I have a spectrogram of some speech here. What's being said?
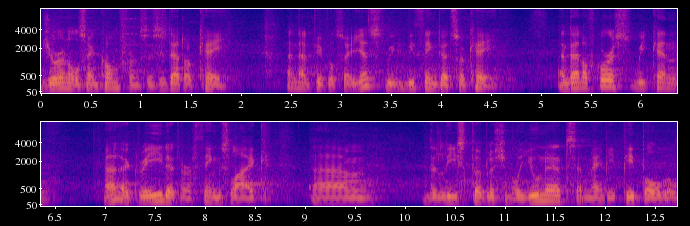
journals and conferences. Is that okay? And then people say, yes, we, we think that's okay. And then, of course, we can uh, agree that there are things like um, the least publishable unit, and maybe people will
